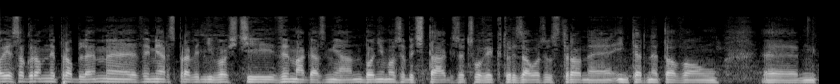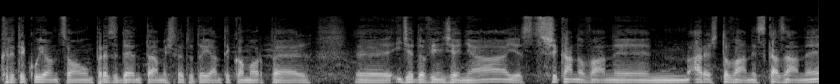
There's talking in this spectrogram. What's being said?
To jest ogromny problem. E, Wymiar sprawiedliwości wymaga zmian, bo nie może być tak, że człowiek, który założył stronę internetową e, krytykującą prezydenta, myślę tutaj antykomor.pl, e, idzie do więzienia, jest szykanowany, aresztowany, skazany.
